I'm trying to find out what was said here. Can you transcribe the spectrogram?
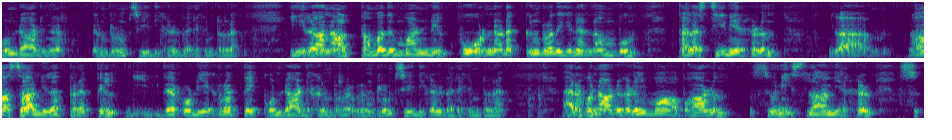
கொண்டாடினர் என்றும் செய்திகள் வருகின்றன. ஈரானால் தமது மண்ணில் போர் நடக்கின்றது என நம்பும் பலஸ்தீனியர்களும் காசா நிலப்பரப்பில் இவர்களுடைய இறப்பை கொண்டாடுகின்றனர் என்றும் செய்திகள் வருகின்றன. அரபு நாடுகளில் வா வாழும் சுனி இஸ்லாமியர்கள் சு-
